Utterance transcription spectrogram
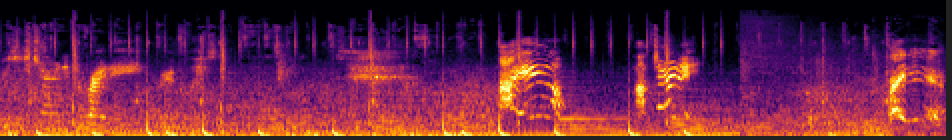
We just turn in the right aid. Congratulations. I am. I'm turning. Right here.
